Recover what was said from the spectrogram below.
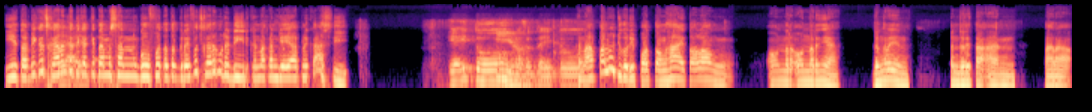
Iya tapi kan sekarang Iya, ketika iya. kita pesan GoFood atau GrabFood sekarang udah dikenakan biaya aplikasi. Ya itu, Iya. maksudnya itu. Kenapa lu juga dipotong? Hai, tolong owner-ownernya dengerin penderitaan para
